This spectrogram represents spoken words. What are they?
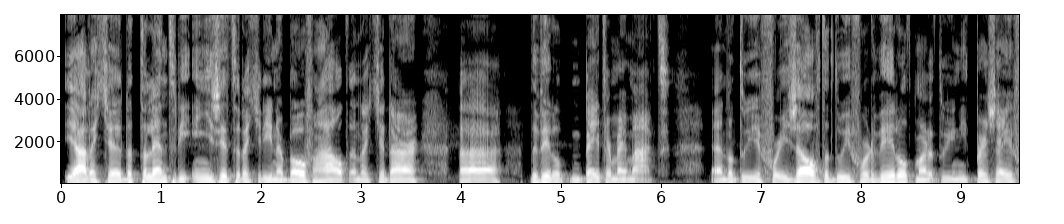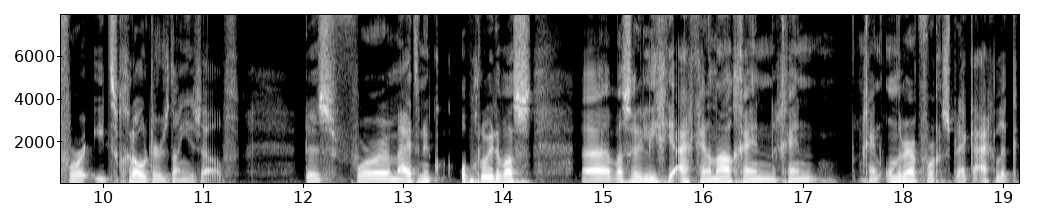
ja, dat je de talenten die in je zitten, dat je die naar boven haalt en dat je daar uh, de wereld beter mee maakt. En dat doe je voor jezelf, dat doe je voor de wereld, maar dat doe je niet per se voor iets groters dan jezelf. Dus voor mij toen ik opgroeide was, was religie eigenlijk helemaal geen, geen, geen onderwerp voor gesprek eigenlijk.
